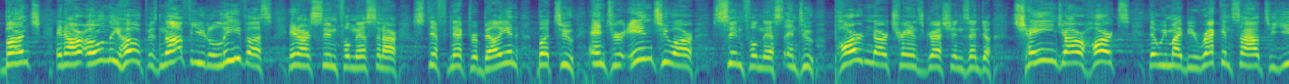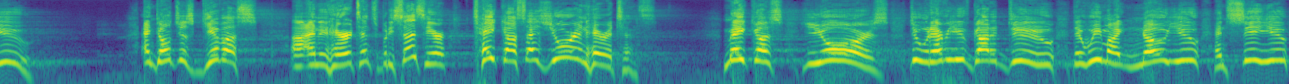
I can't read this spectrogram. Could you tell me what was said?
bunch, and our only hope is not for you to leave us in our sinfulness and our stiff necked rebellion, but to enter into our sinfulness and to pardon our transgressions and to change our hearts that we might be reconciled to you. And don't just give us uh, an inheritance, but he says here, take us as your inheritance. Make us yours. Do whatever you've got to do that we might know you and see you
